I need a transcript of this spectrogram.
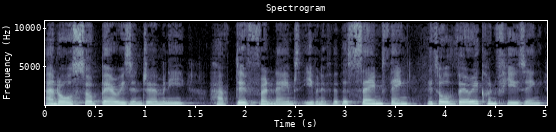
and also berries in Germany have different names, even if they're the same thing. It's all very confusing,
